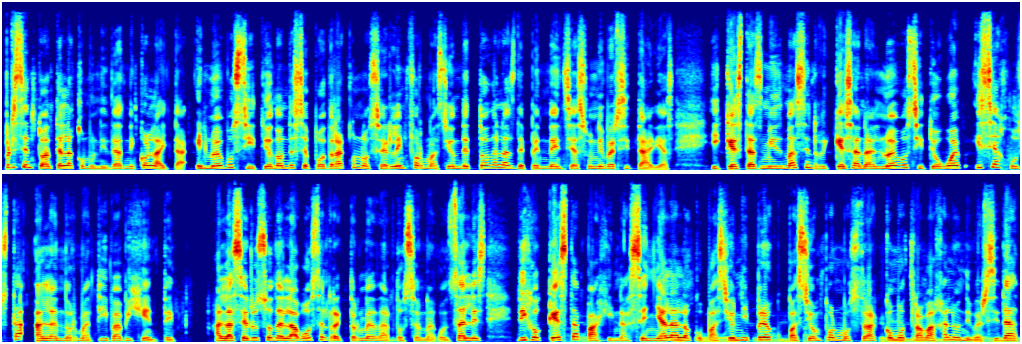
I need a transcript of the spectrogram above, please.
presentó ante la comunidad nicolaita el nuevo sitio donde se podrá conocer la información de todas las dependencias universitarias y que estas mismas enriquezan al nuevo sitio web y se ajusta a la normativa vigente. Al hacer uso de la voz, el rector Medardo Serna González dijo que esta página señala la ocupación y preocupación por mostrar cómo trabaja la universidad,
